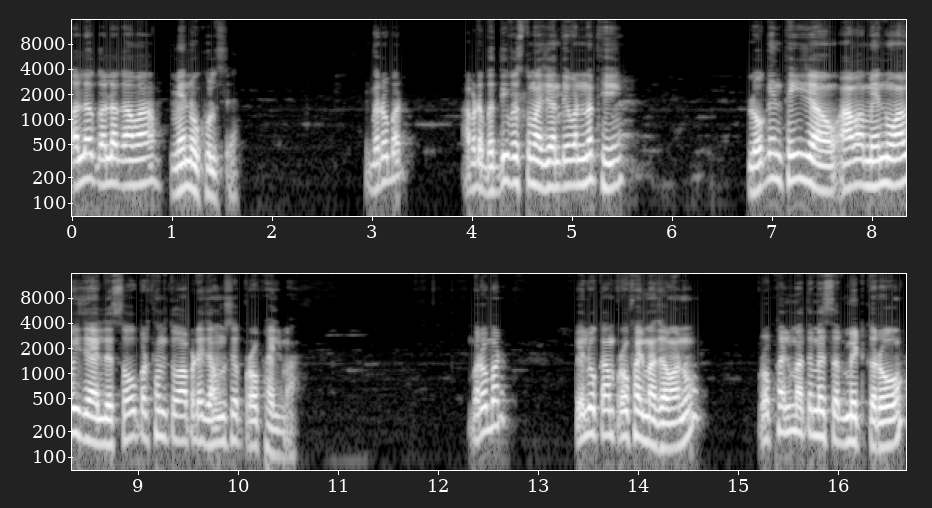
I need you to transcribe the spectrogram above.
અલગ અલગ આવા મેનુ ખુલશે. બરાબર? આપણે બધી વસ્તુમાં ધ્યાન દેવાનું નથી. લોગિન થઈ જાઓ, આવા મેનુ આવી જાય એટલે સૌ પ્રથમ તો આપણે જવાનું છે પ્રોફાઇલમાં બરાબર? પહેલું કામ પ્રોફાઇલમાં જવાનું. પ્રોફાઇલમાં તમે સબમિટ કરો.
